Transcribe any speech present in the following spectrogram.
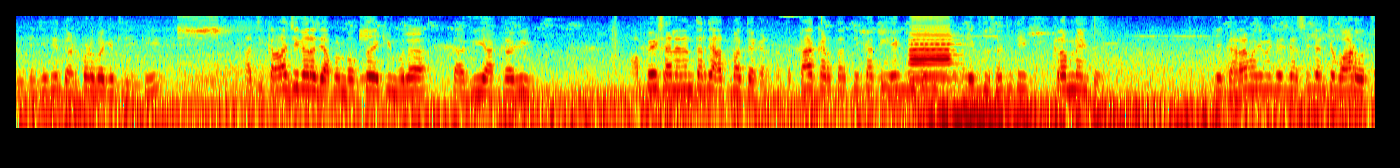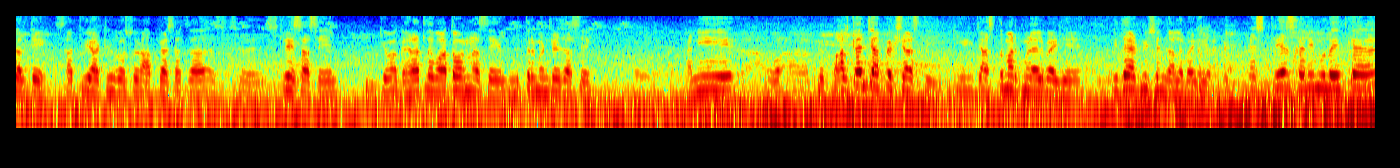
आणि त्यांची ती धडपड बघितली की आजची काळाची गरज आहे. आपण बघतोय की मुलं दहावी अकरावी अपयश आल्यानंतर ते आत्महत्या करतात. तर का करतात? ते का ती एक दिवसाची एक दिवसाची ती क्रम नाही तो. ते घरामध्ये म्हणजे जसे ज्यांची वाढ होत चालते सातवी आठवीपासून अभ्यासाचा स्ट्रेस असेल किंवा घरातलं वातावरण असेल मित्रमंडळीचं असेल आणि पालकांची अपेक्षा असते की जास्त मार्क मिळायला पाहिजे इथे ॲडमिशन झालं पाहिजे. या स्ट्रेसखाली मुलं इतकं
